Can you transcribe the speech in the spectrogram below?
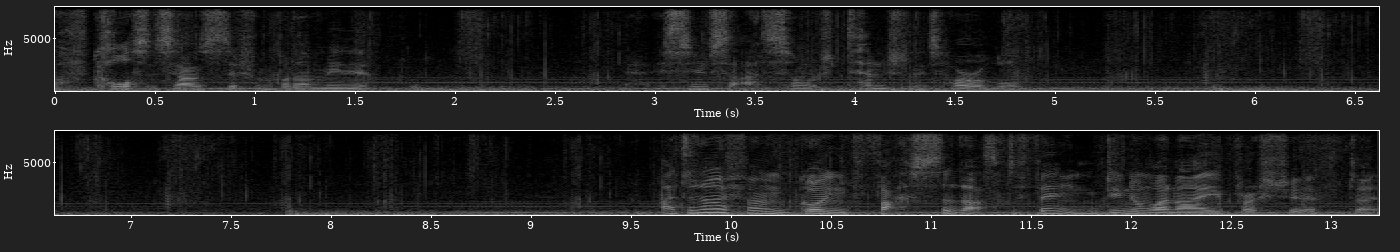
Of course it sounds different, but I mean it... Seems to add so much tension, it's horrible. I don't know if I'm going faster, that's the thing. Do you know when I press shift? I,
